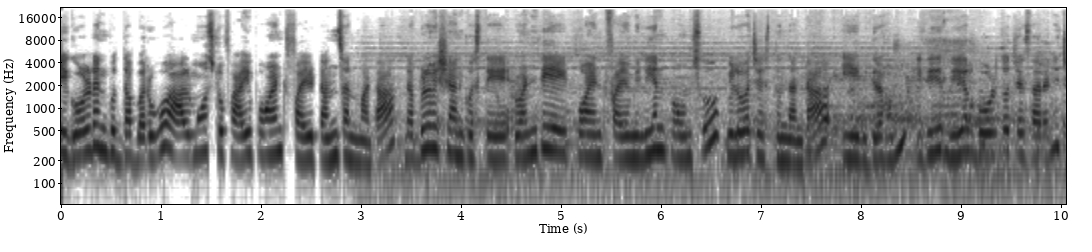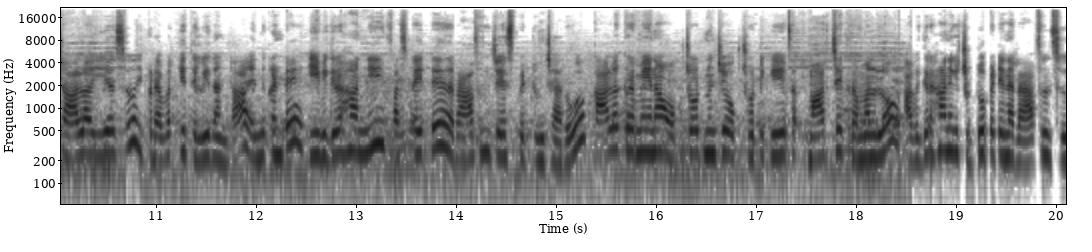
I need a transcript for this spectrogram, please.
ఈ గోల్డెన్ బుద్ధ బరువు బరువు almost five point five tons అన్నమాట. డబ్బుల విషయానికి వస్తే twenty eight point five million pounds విలువ చేస్తుందంట ఈ విగ్రహం. ఇది రియల్ గోల్డ్తో చేశారని చాలా ఇయర్స్ ఇక్కడ ఎవరికి తెలియదంట. ఎందుకంటే ఈ విగ్రహాన్ని ఫస్ట్ అయితే రాఫిల్ చేసి పెట్టుంచారు. కాలక్రమేణా ఒక చోటు నుంచి ఒక చోటికి మార్చే క్రమంలో ఆ విగ్రహానికి చుట్టూ పెట్టిన రాఫిల్స్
